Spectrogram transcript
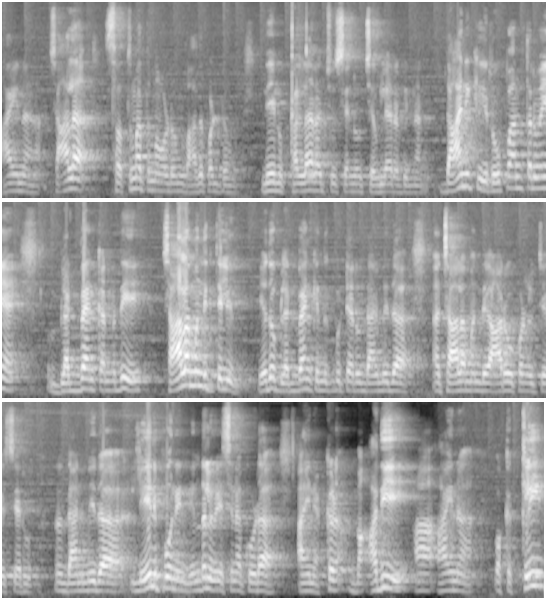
ఆయన చాలా సతమతం అవడం బాధపడడం నేను కళ్ళారా చూశాను చెవులారా విన్నాను. దానికి రూపాంతరమే బ్లడ్ బ్యాంక్ అన్నది చాలామందికి తెలియదు ఏదో బ్లడ్ బ్యాంక్ ఎందుకు పుట్టారు? దాని మీద చాలామంది ఆరోపణలు చేశారు. దాని మీద లేనిపోని నిందలు వేసినా కూడా ఆయన ఎక్కడ అది ఆయన ఒక క్లీన్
